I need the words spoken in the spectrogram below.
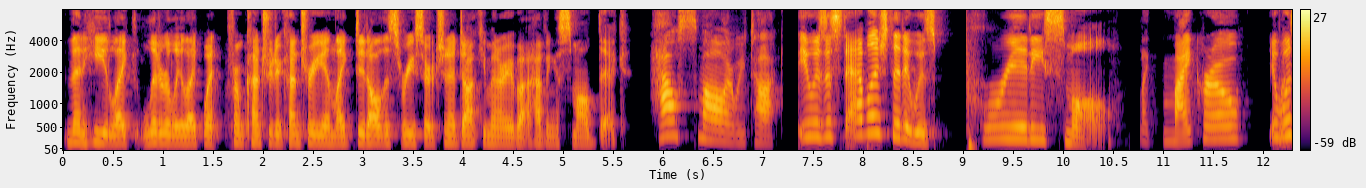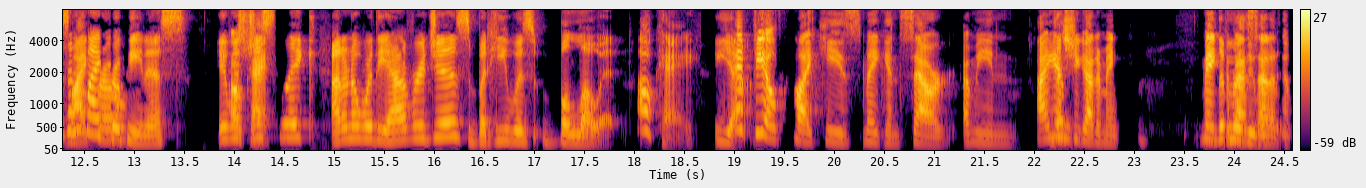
then he like literally like went from country to country and like did all this research in a documentary about having a small dick. How small are we talking? It was established that it was pretty small. Like micro? It wasn't micro? a micro penis. It was okay. just like I don't know where the average is, but he was below it. Okay. Yeah. It feels like he's making sour. I mean, I guess the, you got to make make the, the best out of the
